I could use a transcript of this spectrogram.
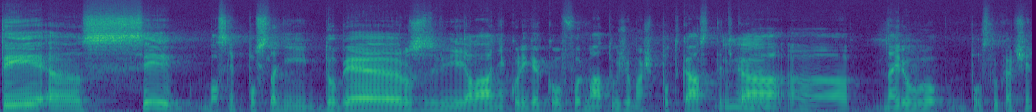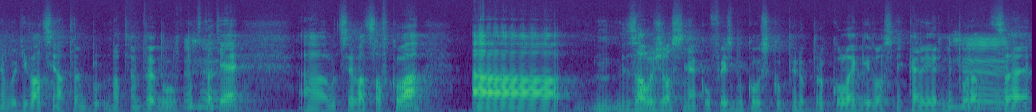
Ty uh, si vlastně v poslední době rozvíjela několik jako formátů, že máš podcast teďka, mm-hmm. uh, najdou ho posluchači nebo diváci na tvém, na tvém webu v podstatě, mm-hmm. uh, Lucie Václavková a založila si nějakou facebookovou skupinu pro kolegy, vlastně kariérní mm-hmm. poradce.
